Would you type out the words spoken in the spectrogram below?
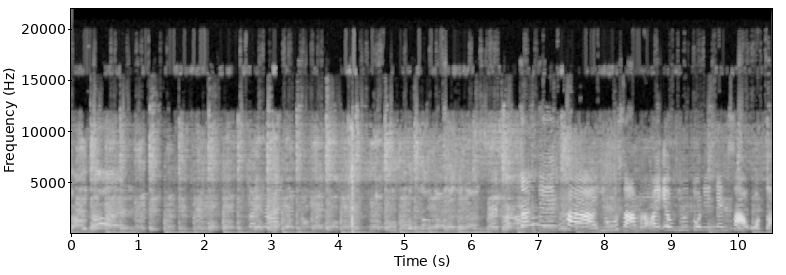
ฟิร์สต้องเป็นนางสาวไทยใจร้ายกับน้องพี่เฟิร์สต้องเป็นนางสาวไทยเท่านั้นแม่ค้ากางเกงค่ะ U 300เอวยืดตัวนี้เน้นสาวอวบจ้ะ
